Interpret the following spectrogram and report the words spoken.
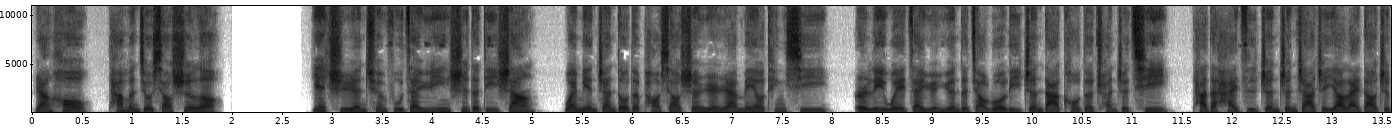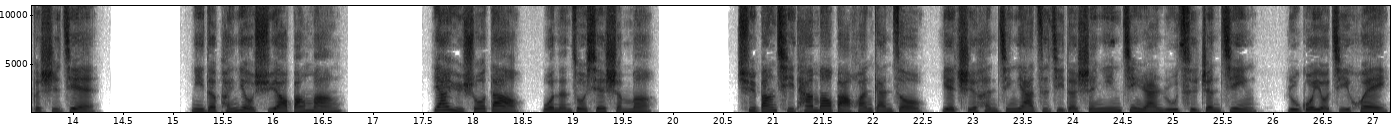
然后他们就消失了。叶池人蜷伏在育婴室的地上，外面战斗的咆哮声仍然没有停息。而立伟在远远的角落里正大口的喘着气，他的孩子正挣扎着要来到这个世界。你的朋友需要帮忙，鸦羽说道。我能做些什么？去帮其他猫把獾赶走。叶池很惊讶自己的声音竟然如此镇静。如果有机会，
